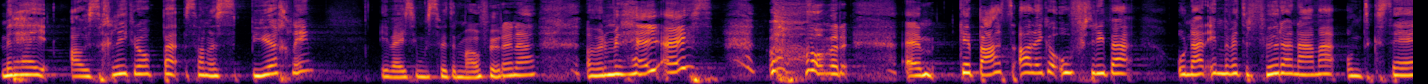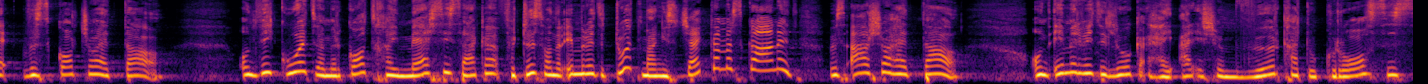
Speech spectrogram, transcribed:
Wir haben als Kleingruppe so ein Büchlein, ich weiss, ich muss es wieder mal vornehmen, aber wir haben eins, wo wir ähm, Gebetsanliegen aufschreiben und dann immer wieder vornehmen und sehen, was Gott schon hat da. Und wie gut, wenn wir Gott Merci sagen können für das, was er immer wieder tut. Manchmal checken wir es gar nicht, was er schon hat da. Und immer wieder schauen, hey, er ist im Wirken, er tut Grosses,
